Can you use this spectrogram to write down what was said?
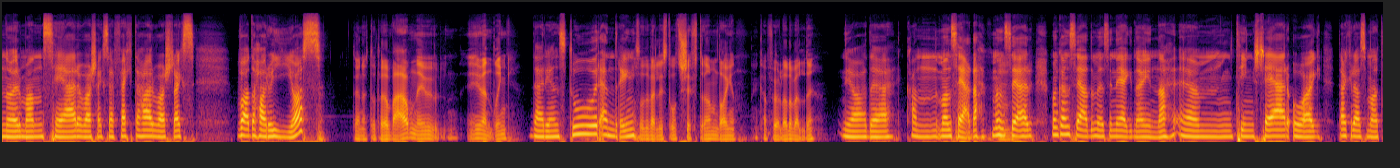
når man ser hva slags effekt det har, hva, slags, hva det har å gi oss, Det er nødt til at verden er jo i endring. det er i en stor endring. Altså, det er veldig stort skifte om dagen. Jeg kan føle det veldig. Ja, det kan Man ser det. Man, Mm. ser, man kan se det med sine egne øyne. Um, ting skjer, og det er akkurat som at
